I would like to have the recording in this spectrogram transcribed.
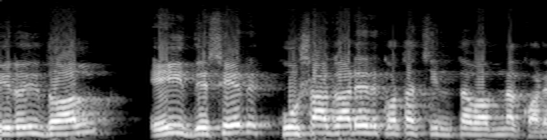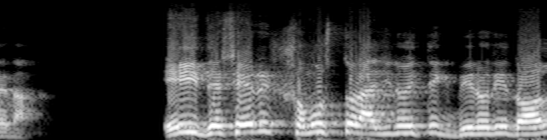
বিরোধী দল এই দেশের কোষাগারের কথা চিন্তা ভাবনা করে না। এই দেশের সমস্ত রাজনৈতিক বিরোধী দল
